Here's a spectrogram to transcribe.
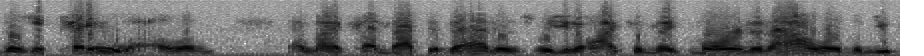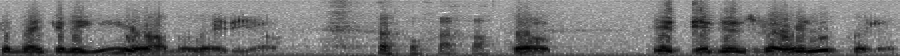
does it pay well? And and I come back to that is well, you know, I can make more in an hour than you can make in a year on the radio. wow. So it, it is very lucrative.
